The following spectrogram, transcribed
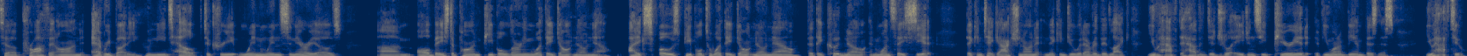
to profit on everybody who needs help to create win-win scenarios, um, all based upon people learning what they don't know now. I expose people to what they don't know now that they could know, and once they see it, they can take action on it and they can do whatever they'd like. You have to have a digital agency, period, if you want to be in business. You have to.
